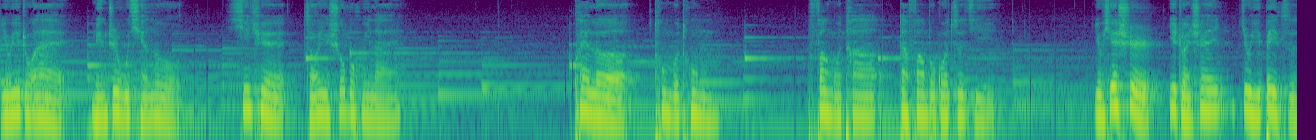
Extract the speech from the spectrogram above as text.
有一种爱，明知无前路，心却早已收不回来。快乐痛不痛？放过他，但放不过自己。有些事一转身就一辈子。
